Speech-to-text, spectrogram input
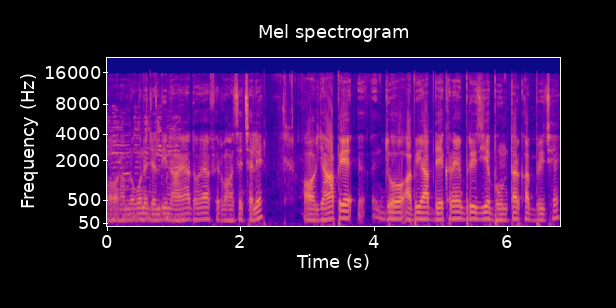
और हम लोगों ने जल्दी नहाया धोया, फिर वहाँ से चले। और यहाँ पे जो अभी आप देख रहे हैं ब्रिज, ये भूंतर का ब्रिज है।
